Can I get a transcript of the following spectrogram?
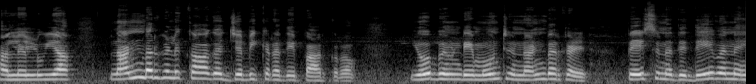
ஹல்லேலூயா. நண்பர்களுக்காக ஜெபிக்கிறதை பார்க்கிறோம். யோபுவினுடைய மூன்று நண்பர்கள் பேசினது தேவனை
